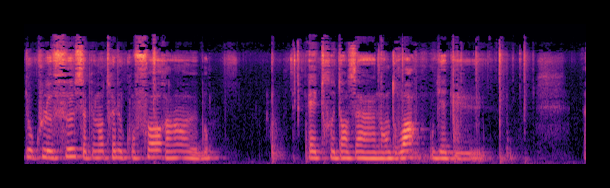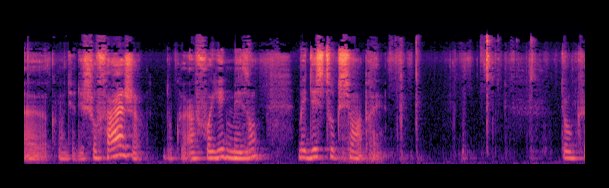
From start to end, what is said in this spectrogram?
Donc le feu, ça peut montrer le confort, hein, euh, bon. Être dans un endroit où il y a du, dire, du chauffage, donc un foyer de maison, mais destruction après. Donc,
